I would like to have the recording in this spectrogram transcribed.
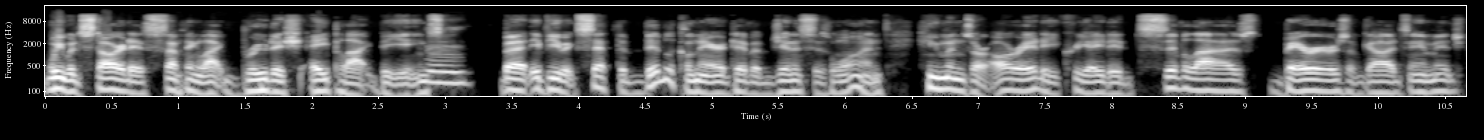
We would start as something like brutish ape like beings. Hmm. But if you accept the biblical narrative of Genesis 1, humans are already created civilized bearers of God's image,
